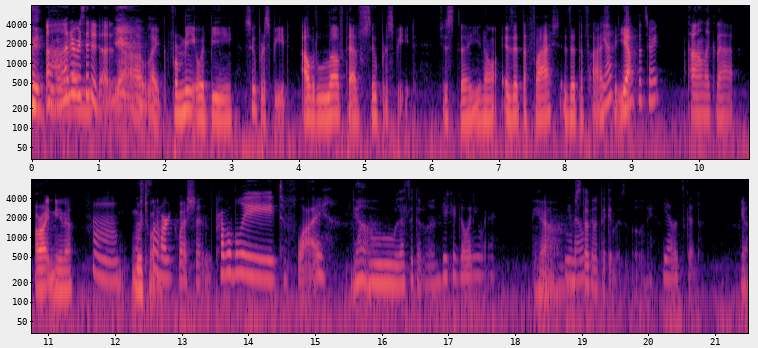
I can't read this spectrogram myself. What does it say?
you know what I 100% it mean? does. Yeah, like for me, it would be super speed. I would love to have super speed. Just uh, you know, is it the Flash? Is it the Flash? Yeah, speed? yeah, that's right. kind of like that. All right, Nina. Hmm. Which That's one? That's a hard question. Probably to fly. Yeah, Ooh, that's a good one. You could go anywhere. yeah, You I'm know? still gonna pick invisibility. Yeah, that's good. Yeah.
